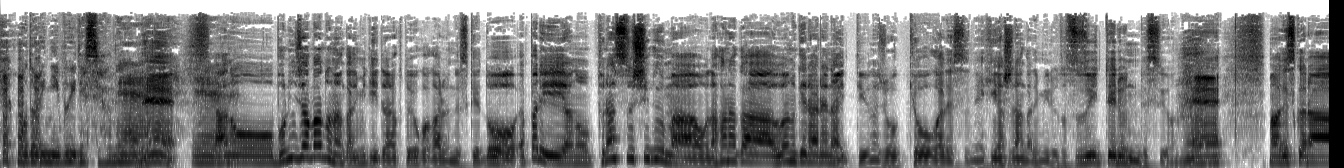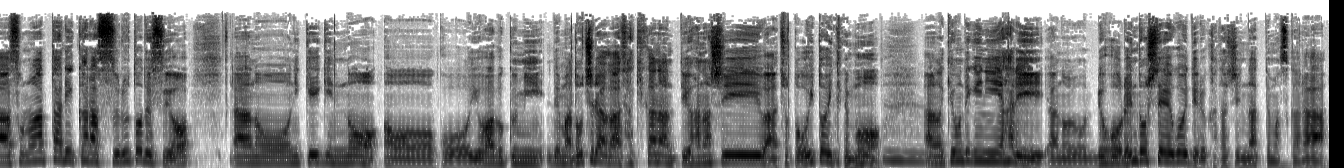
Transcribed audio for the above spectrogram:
戻り鈍いですよね。ねえ。ー、あの、ボリンジャーバンドなんかで見ていただくとよくわかるんですけど、やっぱり、あの、プラスシグマをなかなか上抜けられないっていうような状況がですね、冷やしなんかで見ると続いてるんですよね。まあ、ですから、そのあたりからするとですよ、あの、日経平均の、こう、弱含みで、まあ、どちらが先かなんていう話はちょっと置いといても、あの、基本的にやはり、あの、両方連動して動いている形になってますから、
